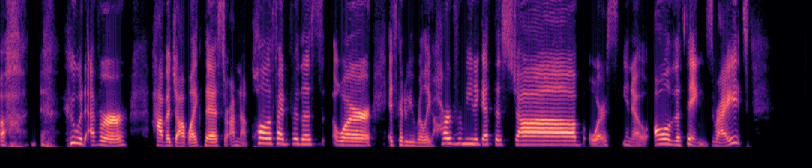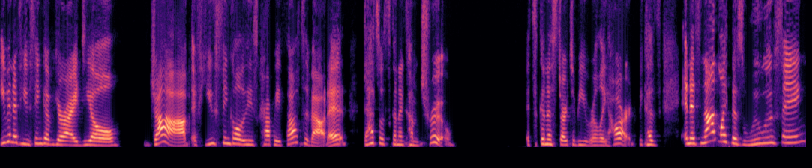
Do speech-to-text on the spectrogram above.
who would ever have a job like this or I'm not qualified for this or it's going to be really hard for me to get this job or you know all of the things, right? Even if you think of your ideal job, if you think all these crappy thoughts about it, that's what's going to come true. It's going to start to be really hard because and it's not like this woo woo thing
